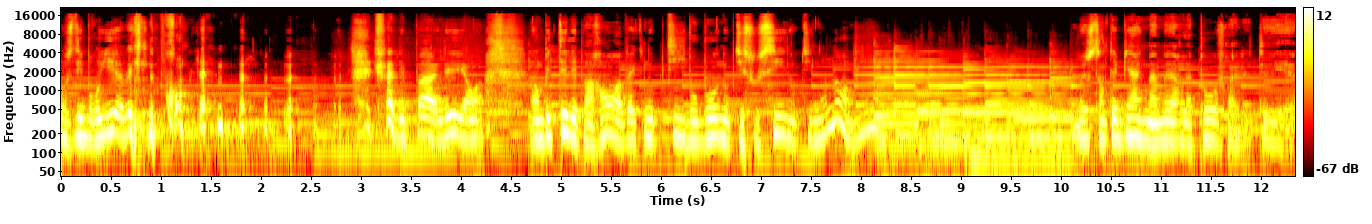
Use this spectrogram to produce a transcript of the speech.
On se débrouillait avec nos problèmes. Il fallait pas aller embêter les parents avec nos petits bobos, nos petits soucis, nos petits non, non. non. Je sentais bien que ma mère, la pauvre, euh,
